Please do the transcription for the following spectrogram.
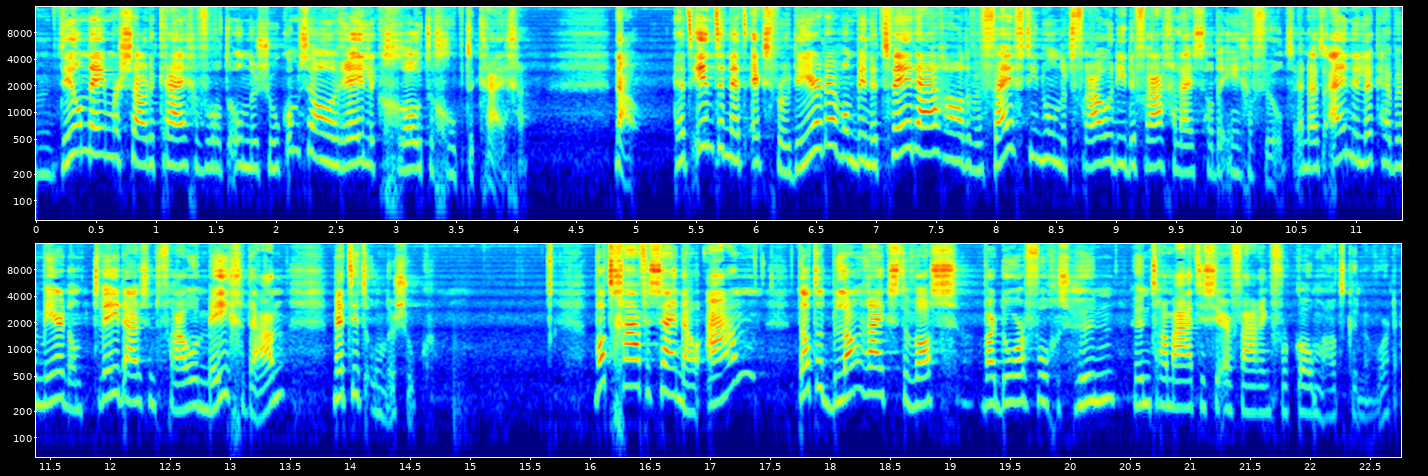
deelnemers zouden krijgen voor het onderzoek, om zo een redelijk grote groep te krijgen. Nou, het internet explodeerde, want binnen twee dagen hadden we 1500 vrouwen die de vragenlijst hadden ingevuld. En uiteindelijk hebben meer dan 2000 vrouwen meegedaan met dit onderzoek. Wat gaven zij nou aan dat het belangrijkste was waardoor volgens hun hun traumatische ervaring voorkomen had kunnen worden?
